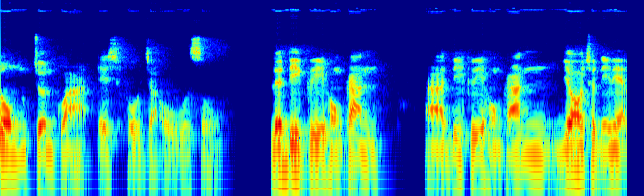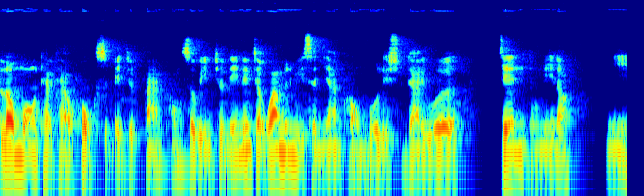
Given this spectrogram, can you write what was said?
ลงจนกว่า H4 จะ oversold และดีกรีของการ ดีกรีของการย่อชุดนี้เนี่ยเรามองแถวแถว61.8 ของสวิงชุดนี้เนื่องจากว่ามันมีสัญญาณของ bullish divergence ตรงนี้เนาะนี่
